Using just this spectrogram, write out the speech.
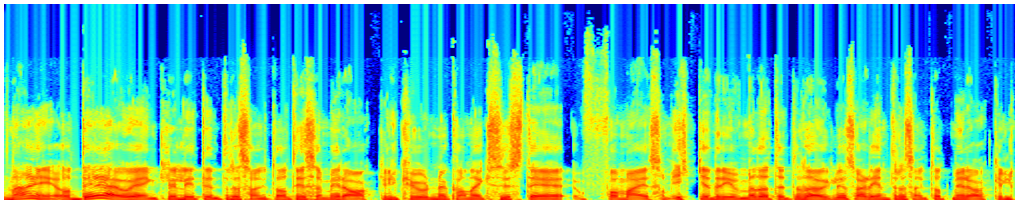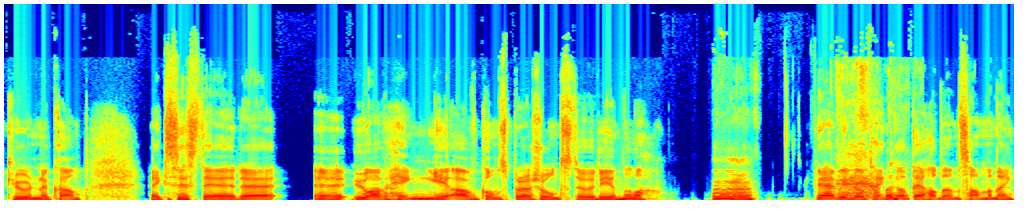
Nei, og det er jo egentlig litt interessant at disse mirakelkurene kan eksistere For meg som ikke driver med dette til daglig, så er det interessant at mirakelkurene kan eksistere eh, uavhengig av konspirasjonsteoriene, da. Mm. For jeg ville jo tenke at det hadde en sammenheng.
